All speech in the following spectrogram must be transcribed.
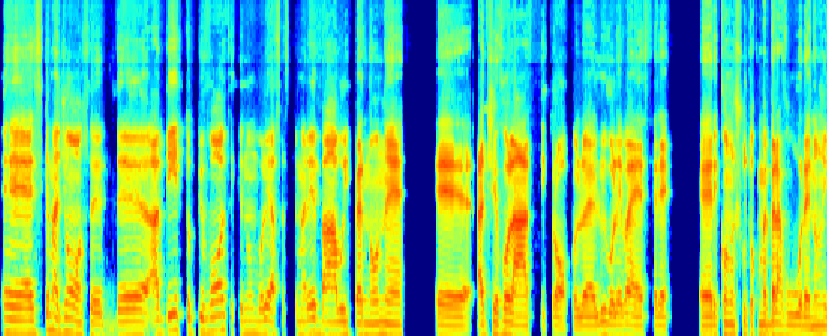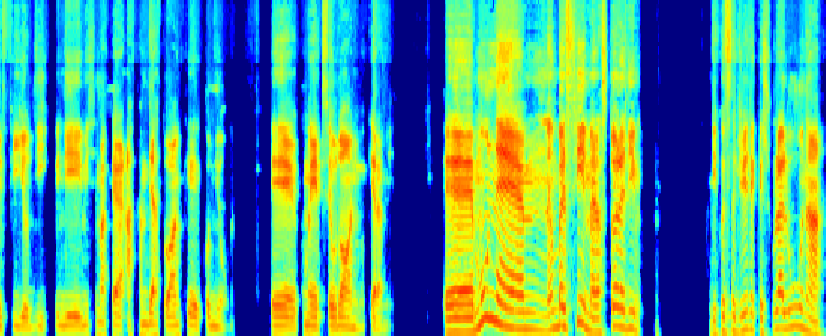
ehm, si chiama Jones ed ha detto più volte che non voleva farsi chiamare Bowie per non, ehm, agevolarsi troppo. L lui voleva essere, ehm, riconosciuto come bravura e non il figlio di, quindi mi sembra che ha cambiato anche cognome, ehm, come pseudonimo chiaramente. Ehm, Moon è mhmm, è un bel film, è la storia di di questa gente che è sulla luna,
